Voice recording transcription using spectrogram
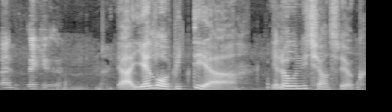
Ben çok zekizim. Ya yellow bitti ya. Yellow'un hiç şansı yok.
